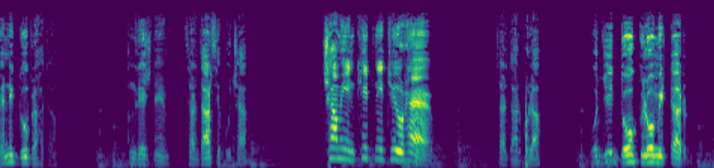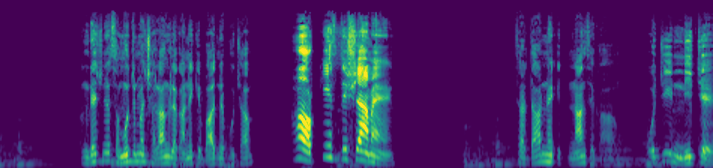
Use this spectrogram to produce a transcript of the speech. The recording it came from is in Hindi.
टाइटैनिक डूब रहा था। अंग्रेज़ ने सरदार से पूछा, ज़मीन कितनी दूर है? सरदार बोला, वो जी दो किलोमीटर। अंग्रेज़ ने समुद्र में छलांग लगाने के बाद में पूछा, और किस दिशा में? सरदार ने इत्मीनान से कहा, वो जी नीचे।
